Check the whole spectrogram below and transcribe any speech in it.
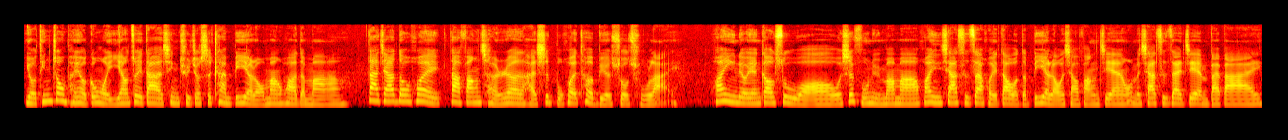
有听众朋友跟我一样，最大的兴趣就是看 BL 漫画的吗？大家都会大方承认，还是不会特别说出来？欢迎留言告诉我哦！我是腐女妈妈，欢迎下次再回到我的 BL 小房间，我们下次再见，拜拜。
